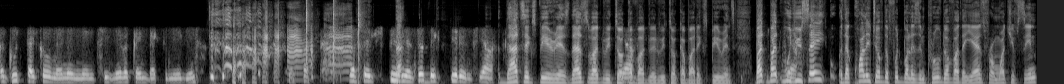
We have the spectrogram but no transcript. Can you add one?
a good tackle, man, and then she never came back to me again. just the experience, just the experience, yeah. That's experience. That's what we talk Yeah. about when we talk about experience. But but would Yeah. you say the quality of the football has improved over the years from what you've seen?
